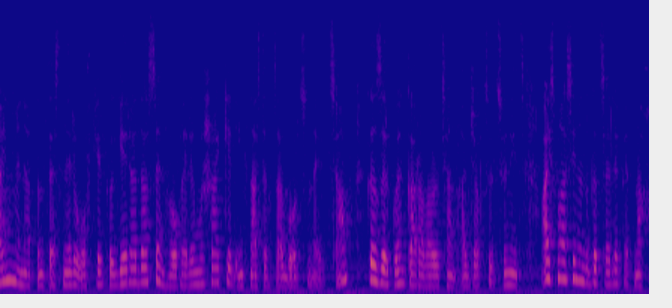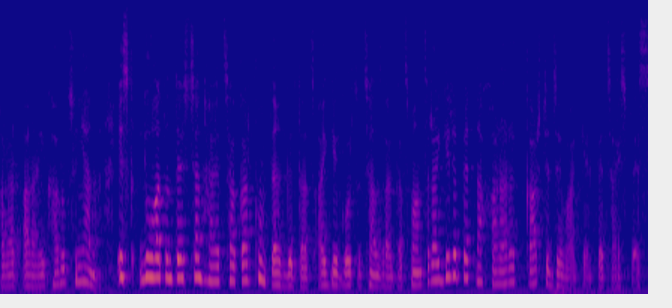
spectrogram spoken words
Այն մենատնտեսները, ովքեր կգերադասեն հողերը մշակել ինքնաստեղծագործունեությամբ, կզրկվեն կառավարության աջակցությունից։ Այս մասին ընդգծել է պետնախարար Արայիկ Հարությունյանը։ Իսկ գյուղատնտեսության հայեցակարգում տեղ գտած այգեգործության զարգացման ծրագիրը պետնախարարը կարճ ձևակերպեց այսպես.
